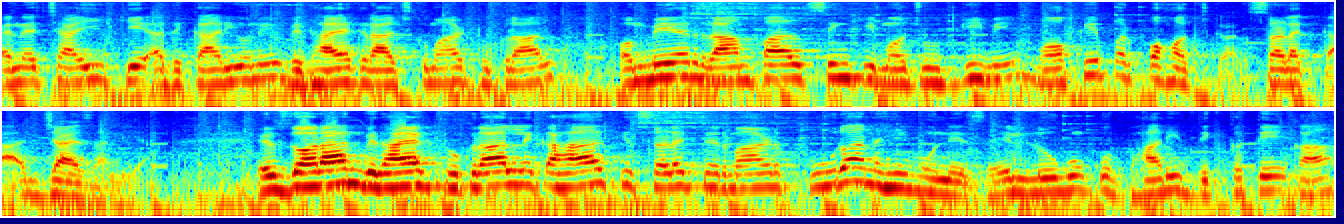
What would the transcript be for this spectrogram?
एनएचआई के अधिकारियों ने विधायक राजकुमार ठुकराल और मेयर रामपाल सिंह की मौजूदगी में मौके पर पहुंचकर सड़क का जायजा लिया। इस दौरान विधायक ठुकराल ने कहा कि सड़क निर्माण पूरा नहीं होने से लोगों को भारी दिक्कतें का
